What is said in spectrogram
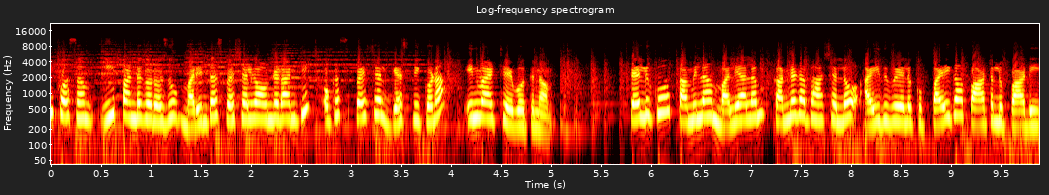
మీకోసం ఈ పండుగ రోజు మరింత స్పెషల్గా ఉండడానికి ఒక స్పెషల్ గెస్ట్ని కూడా ఇన్వైట్ చేయబోతున్నాం. తెలుగు తమిళ మలయాళం కన్నడ భాషల్లో ఐదు వేలకు పైగా పాటలు పాడి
